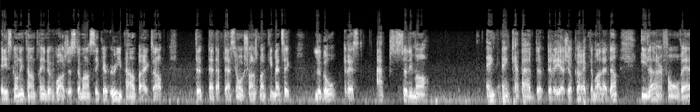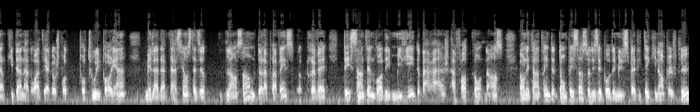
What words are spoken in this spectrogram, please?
Et ce qu'on est en train de voir justement, c'est que eux, ils parlent par exemple d'adaptation au changement climatique. Legault reste absolument incapable de, de réagir correctement là-dedans. Il a un fond vert qui donne à droite et à gauche pour, pour tout et pour rien, mais l'adaptation, c'est-à-dire l'ensemble de la province revêt des centaines, voire des milliers de barrages à forte contenance. On est en train de domper ça sur les épaules des municipalités qui n'en peuvent plus.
